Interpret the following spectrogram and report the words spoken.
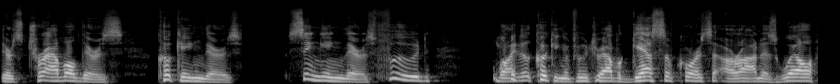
there's travel, there's cooking, there's singing, there's food. Well, I cooking and food travel. Guests, of course, are on as well.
